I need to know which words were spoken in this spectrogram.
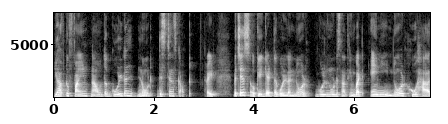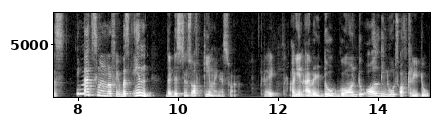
you have to find now the golden node distance count, right? Which is, okay, get the golden node. Golden node is nothing but any node who has the maximum number of neighbors in the distance of k minus 1, right? Again, I will do go on to all the nodes of tree 2,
